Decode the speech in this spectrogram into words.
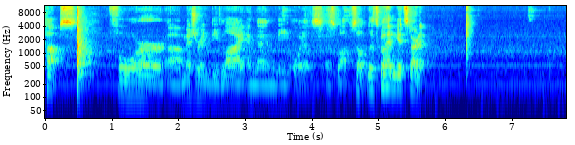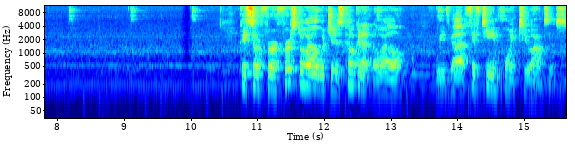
cups for uh, measuring the lye and then the oils as well. So let's go ahead and get started. Okay, so for our first oil, which is coconut oil, we've got 15.2 ounces.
